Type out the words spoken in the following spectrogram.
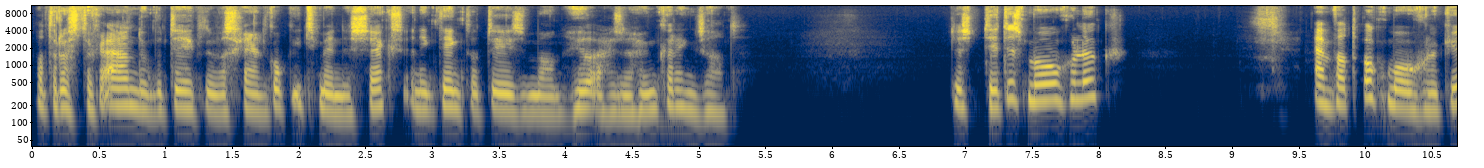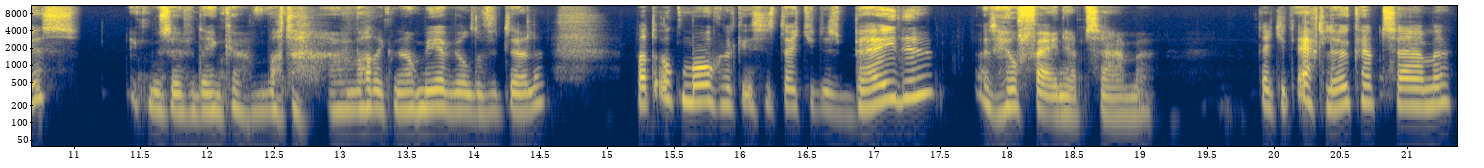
Wat rustig aandoen betekende waarschijnlijk ook iets minder seks. En ik denk dat deze man heel erg in zijn hunkering zat. Dus dit is mogelijk. En wat ook mogelijk is, ik moest even denken wat, wat ik nou meer wilde vertellen. Wat ook mogelijk is, is dat je dus beide het heel fijn hebt samen. Dat je het echt leuk hebt samen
